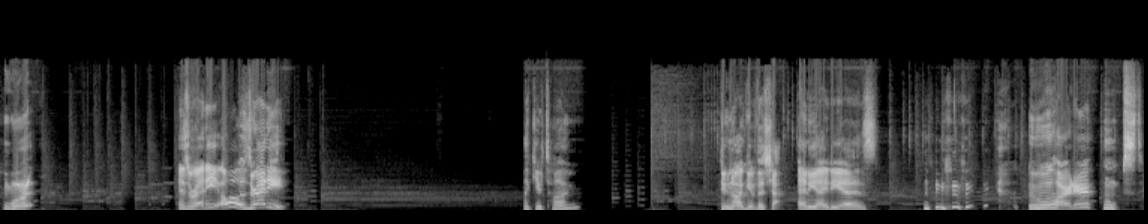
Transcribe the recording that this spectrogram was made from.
What? Is ready? Oh, is ready! Like your tongue? Do not give this chat any ideas. Ooh, harder? Hoomst.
